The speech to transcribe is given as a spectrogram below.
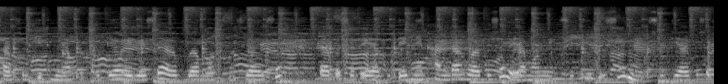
চাউলটো কি ধুনীয়া ফুটফুটীয়া হৈ গৈছে আৰু পূৰা মচমচীয়া হৈছে। তাৰপিছত এয়া গোটেইখিনি ঠাণ্ডা হোৱাৰ পিছত এয়া মই মিক্সিত দি দিছোঁ। মিক্সিত দিয়াৰ পিছত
